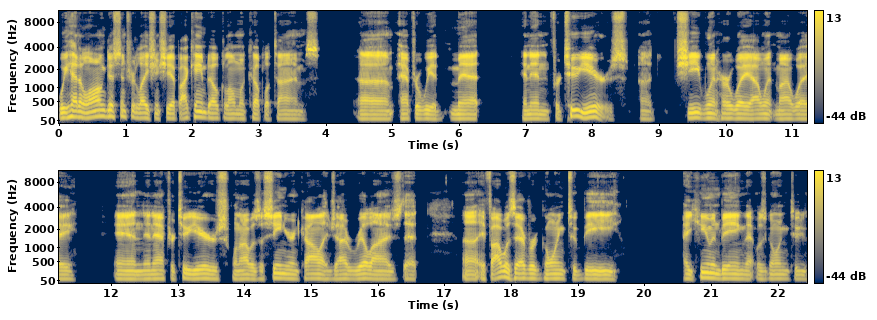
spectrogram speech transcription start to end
We had a long distance relationship. I came to Oklahoma a couple of times um, after we had met. And then for two years, uh, she went her way, I went my way. And then after two years, when I was a senior in college, I realized that uh, if I was ever going to be a human being that was going to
